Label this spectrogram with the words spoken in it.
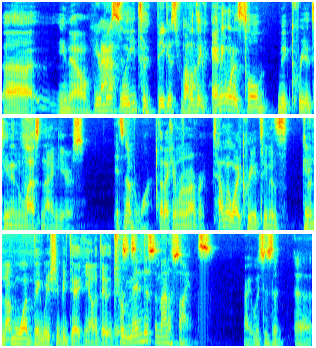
uh, you know, You're athlete. the biggest I don't think anyone has told me creatine in the last nine years It's number one. that I can remember. Tell me why creatine is Okay. the number one thing we should be taking on a daily basis. tremendous amount of science, right? Which is a uh,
